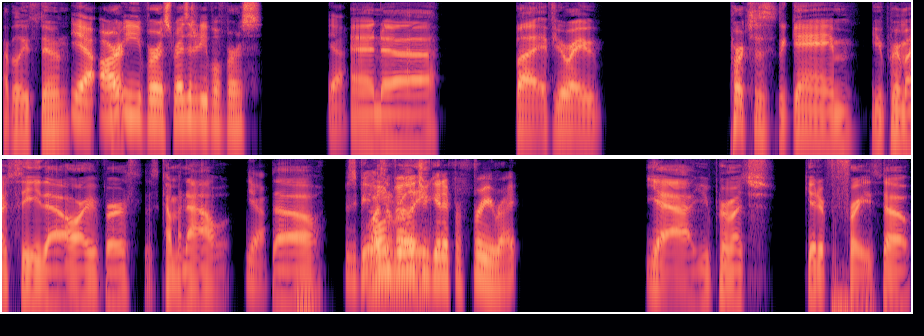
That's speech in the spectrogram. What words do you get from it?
i believe soon yeah, RE verse, Resident Evil verse. Yeah. And uh but if you already purchase the game you pretty much see that re verse is coming out Yeah. so Because if you own Village, really- you get it for free, right? yeah, you pretty much get it for free. So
